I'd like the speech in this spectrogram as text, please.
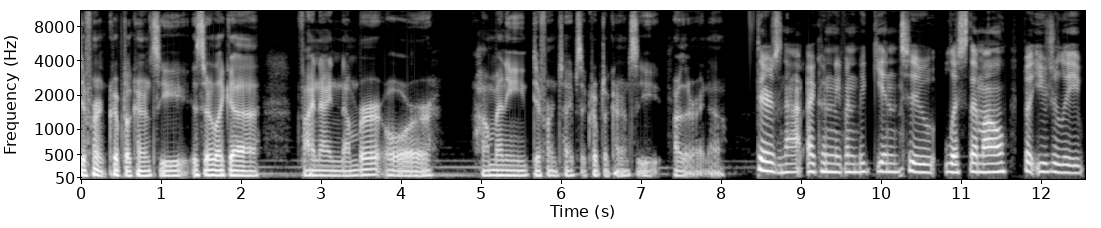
different cryptocurrency. Is there like a finite number or how many different types of cryptocurrency are there right now? There's not. I couldn't even begin to list them all. But usually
